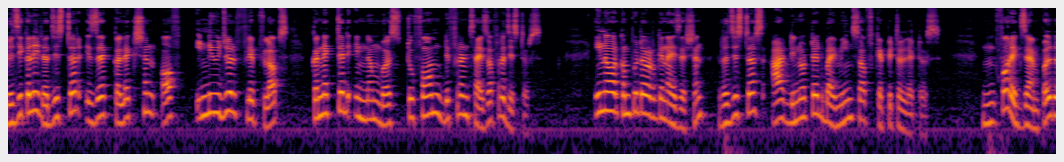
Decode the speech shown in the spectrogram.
Basically, register is a collection of individual flip-flops connected in numbers to form different size of registers. In our computer organization, registers are denoted by means of capital letters. For example,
